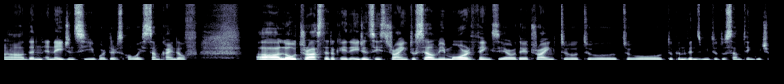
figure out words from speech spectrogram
uh, than an agency where there's always some kind of uh, low trust that okay the agency is trying to sell me more things yeah or they're trying to to to to convince me to do something which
